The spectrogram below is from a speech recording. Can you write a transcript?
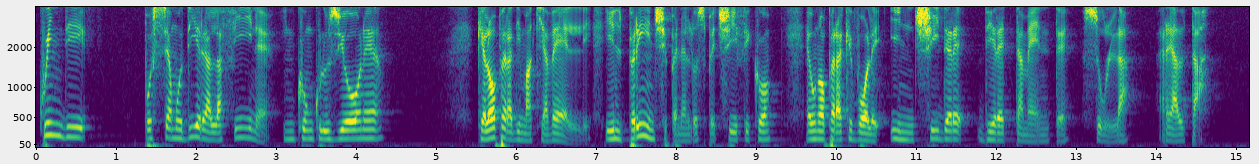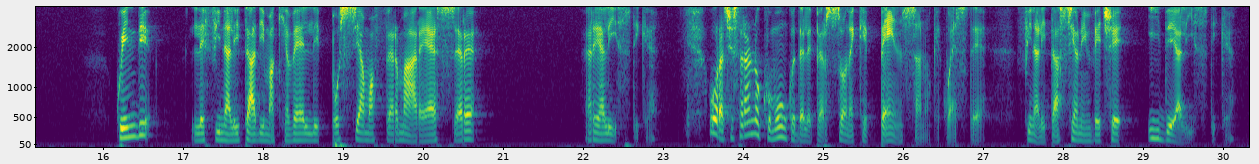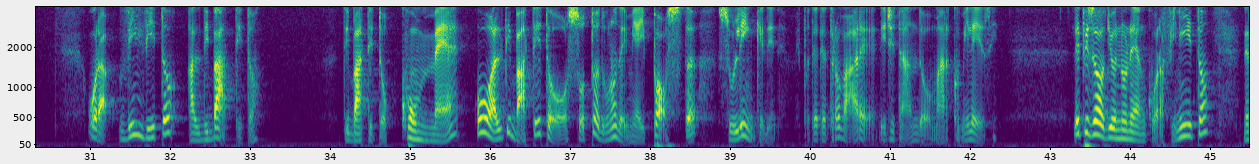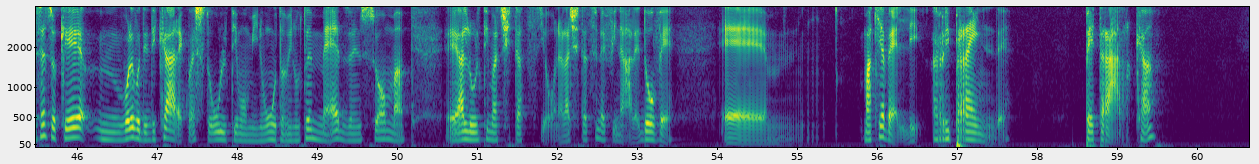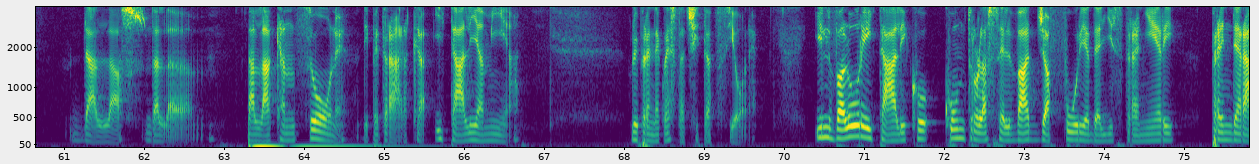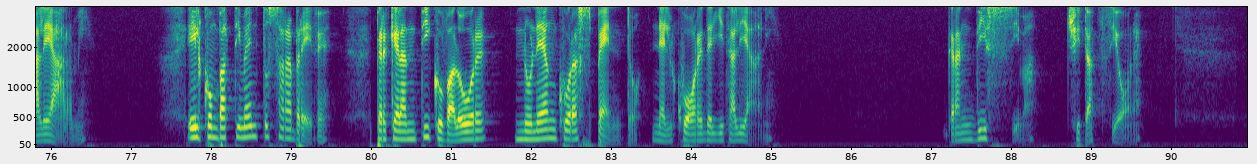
Quindi possiamo dire alla fine, in conclusione, che l'opera di Machiavelli, Il principe nello specifico, è un'opera che vuole incidere direttamente sulla realtà. Quindi le finalità di Machiavelli possiamo affermare essere realistiche. Ora ci saranno comunque delle persone che pensano che queste finalità siano invece idealistiche. Ora vi invito al dibattito. Dibattito con me o al dibattito sotto ad uno dei miei post su LinkedIn. Mi potete trovare digitando Marco Milesi. L'episodio non è ancora finito, nel senso che mh, volevo dedicare questo ultimo minuto, minuto e mezzo, insomma, eh, all'ultima citazione, alla citazione finale, dove eh, Machiavelli riprende Petrarca dalla, dalla, dalla canzone di Petrarca, Italia mia. Lui prende questa citazione. Il valore italico contro la selvaggia furia degli stranieri prenderà le armi. E il combattimento sarà breve, perché l'antico valore non è ancora spento nel cuore degli italiani. Grandissima citazione.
